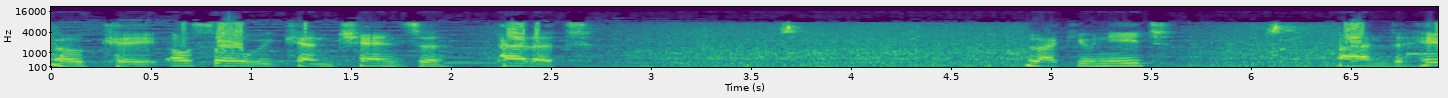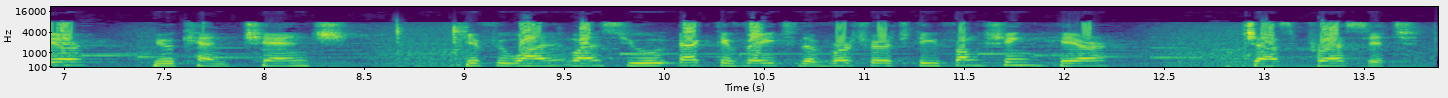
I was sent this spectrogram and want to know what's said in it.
Okay, also we can change the palette like you need. And here you can change if you want once you activate the virtual HD function here, just press it.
